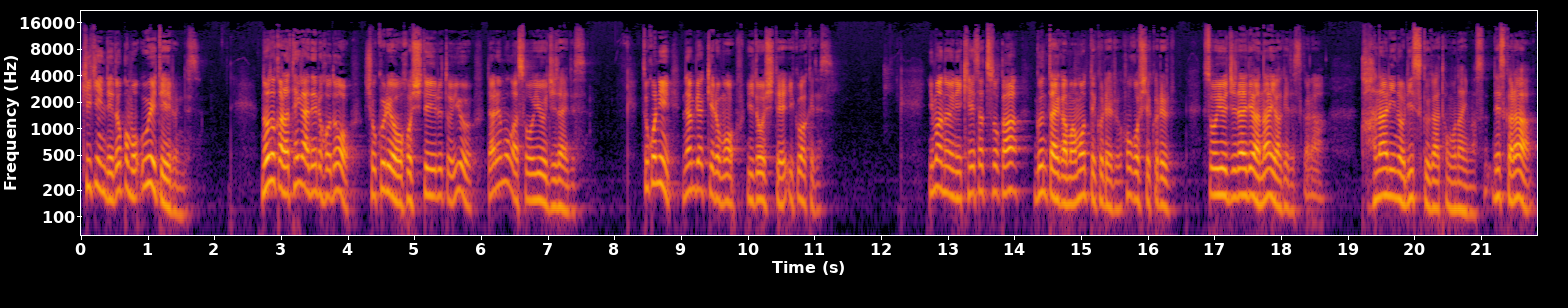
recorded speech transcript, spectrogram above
飢饉でどこも飢えているんです。喉から手が出るほど食料を欲しているという誰もがそういう時代です。そこに何百キロも移動していくわけです。今のように警察とか軍隊が守ってくれる、保護してくれる、そういう時代ではないわけですから、かなりのリスクが伴います。ですから、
